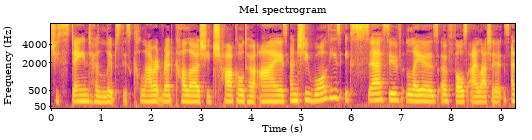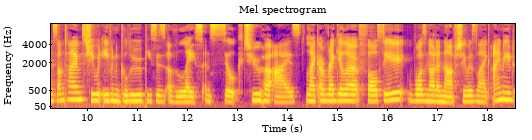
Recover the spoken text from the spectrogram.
She stained her lips this claret red color. She charcoaled her eyes and she wore these excessive layers of false eyelashes. And sometimes she would even glue pieces of lace and silk to her eyes. Like a regular falsie was not enough. She was like, I need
